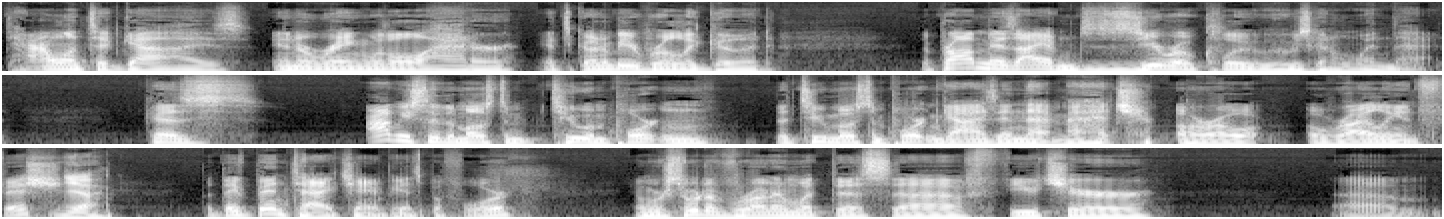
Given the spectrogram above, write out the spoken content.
talented guys in a ring with a ladder. It's going to be really good. The problem is I have zero clue who's going to win that because obviously the most two important, the two most important guys in that match are o- O'Reilly and Fish. yeah. But they've been tag champions before, and we're sort of running with this uh, future um,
